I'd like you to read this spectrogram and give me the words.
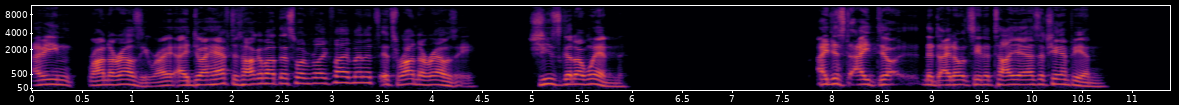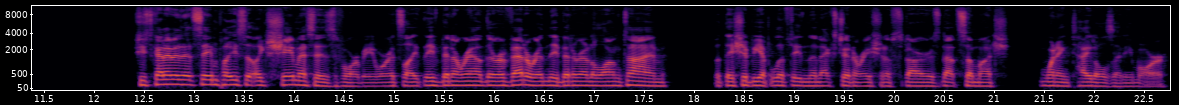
I mean, Ronda Rousey, right? I do I have to talk about this one for like five minutes? It's Ronda Rousey. She's gonna win. I just I don't I don't see Natalya as a champion. She's kind of in that same place that like Sheamus is for me, where it's like they've been around, they're a veteran, they've been around a long time, but they should be uplifting the next generation of stars, not so much winning titles anymore.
